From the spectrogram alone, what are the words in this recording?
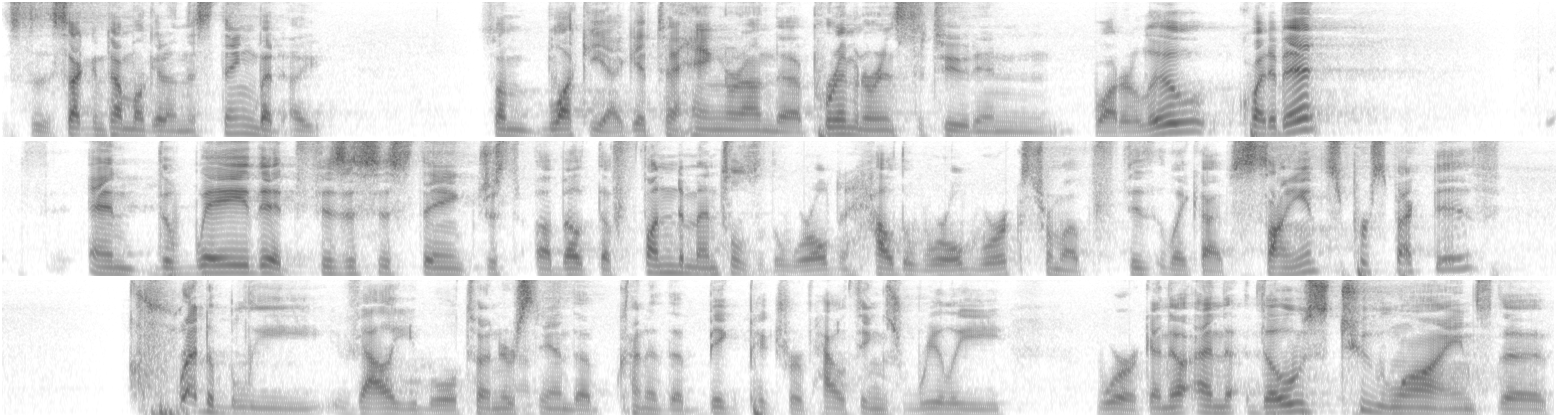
this is the second time i'll get on this thing but I, so I'm lucky I get to hang around the Perimeter Institute in Waterloo quite a bit. And the way that physicists think just about the fundamentals of the world and how the world works from a like a science perspective, incredibly valuable to understand the kind of the big picture of how things really work. And, the, and those two lines, the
